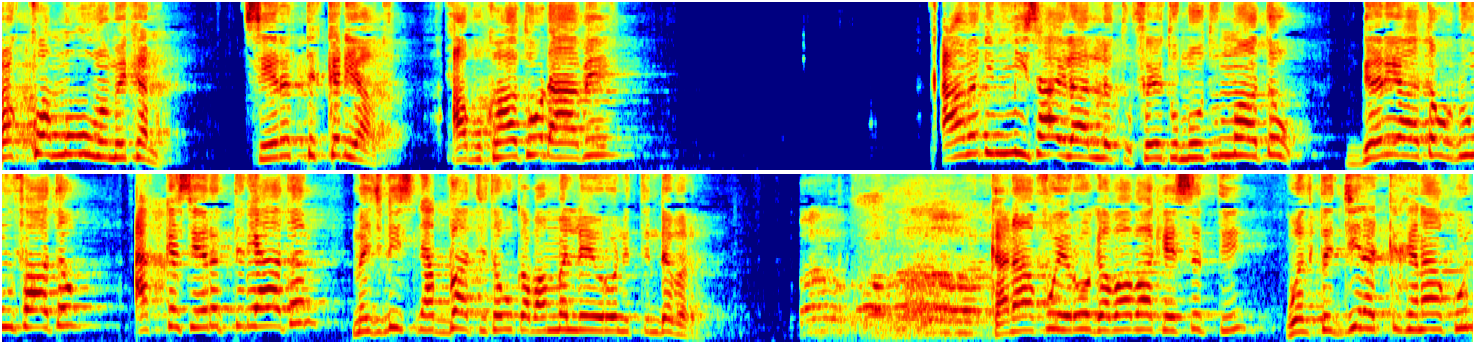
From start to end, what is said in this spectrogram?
rakkoo amma uumame kana seeratti akka dhiyaatu abukaatoo dhaabee qaama dhimmi isaa ilaallatu feetu mootummaa haa ta'u garee haa ta'u dhuunfaa haa ta'u akka seeratti dhiyaatan majlisni abbaatti ta'uu qaba ammallee yeroon ittiin dabarre. Kanaafuu yeroo gabaabaa keessatti waltajjiin akka kanaa kun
